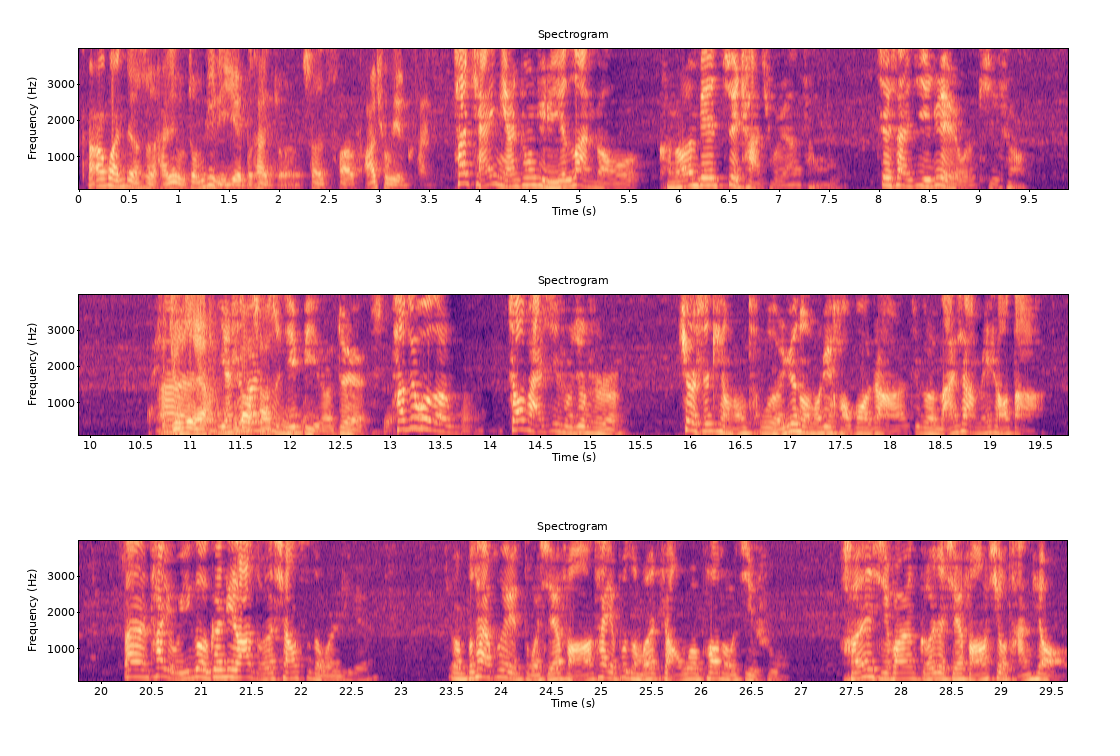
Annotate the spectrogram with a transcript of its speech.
他关键是还有中距离也不太准，上罚罚球也不太准。他前一年中距离烂到可能 NBA 最差球员的程度，这赛季略有提升。也就这样，也是跟自己比的。对他最后的招牌技术就是，确实挺能突的，运动能力好爆炸，这个篮下没少打。但是他有一个跟利拉德相似的问题，就是不太会躲协防，他也不怎么掌握抛投技术，很喜欢隔着协防秀弹跳，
